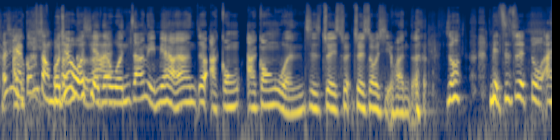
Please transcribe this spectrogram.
而且阿公长得我觉得我写的文章里面好像就阿公阿公文是最最最受喜欢的，说每次最多按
